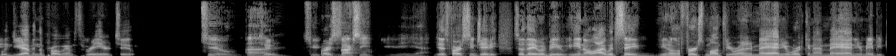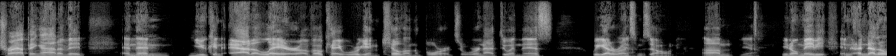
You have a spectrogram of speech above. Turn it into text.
would you have in the program? Three or two? Two. Um, two. Or- just varsity and JV, yeah. Just varsity and JV. So they would be, you know, I would say, you know, the first month you're running man, you're working on man, you're maybe trapping out of it, and then you can add a layer of, okay, we're getting killed on the board, so we're not doing this. We got to run Yeah. some zone. Um, Yeah. You know maybe and another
